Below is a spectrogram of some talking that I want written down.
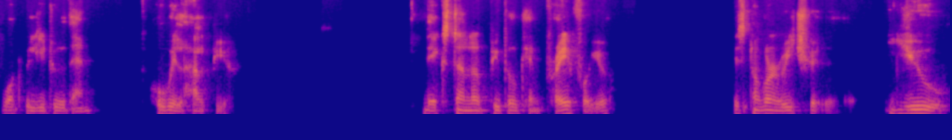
What will you do then? Who will help you? The external people can pray for you. It's not going to reach you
